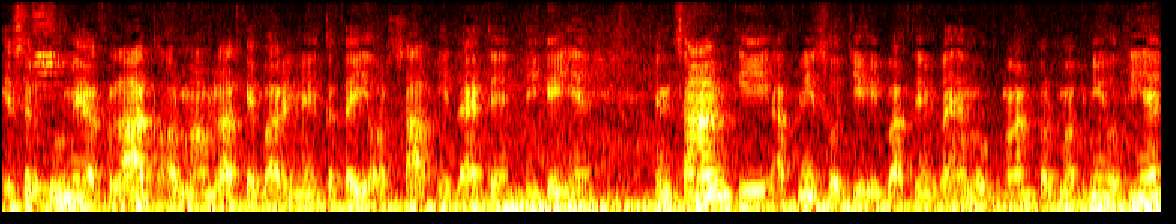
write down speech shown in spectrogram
اس رکوع میں اخلاق اور معاملات کے بارے میں قطعی اور صاف ہدایتیں دی گئی ہیں۔ انسان کی اپنی سوچی ہوئی باتیں وہم و گمان پر مبنی ہوتی ہیں،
